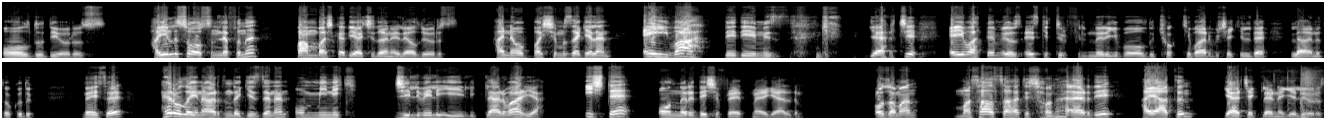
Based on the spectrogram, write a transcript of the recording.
oldu diyoruz. Hayırlısı olsun lafını bambaşka bir açıdan ele alıyoruz. Hani o başımıza gelen eyvah dediğimiz Gerçi eyvah demiyoruz. Eski Türk filmleri gibi oldu. Çok kibar bir şekilde lanet okuduk. Neyse her olayın ardında gizlenen o minik cilveli iyilikler var ya. İşte onları deşifre etmeye geldim. O zaman masal saati sona erdi. Hayatın gerçeklerine geliyoruz.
